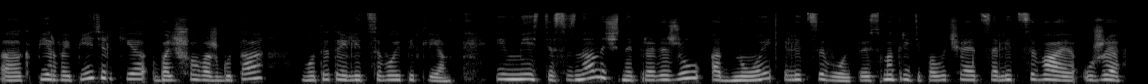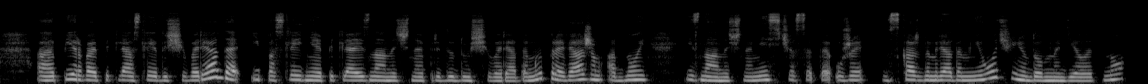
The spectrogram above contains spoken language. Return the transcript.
э, к первой петельке большого жгута вот этой лицевой петле. И вместе с изнаночной провяжу одной лицевой. То есть смотрите, получается лицевая уже э, первая петля следующего ряда и последняя петля изнаночная предыдущего ряда мы провяжем одной изнаночной. Мне сейчас это уже с каждым рядом не очень удобно делать, но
